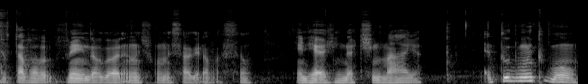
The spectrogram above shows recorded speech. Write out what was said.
Eu tava vendo agora antes de começar a gravação. Ele reagindo a Tim Maia. É tudo muito bom.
